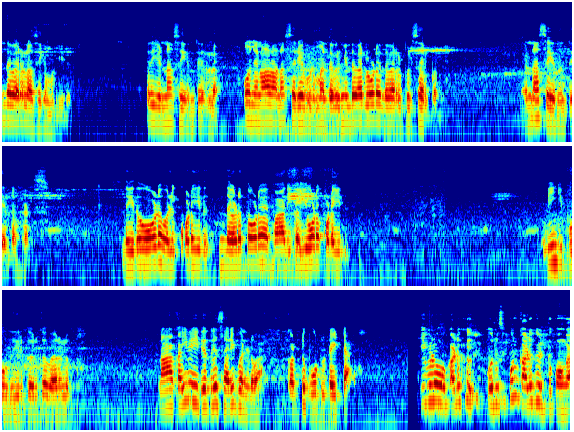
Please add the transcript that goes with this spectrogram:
இந்த விரல் அசைக்க முடியுது. அது என்ன செய்யன்னு தெரில கொஞ்ச நாள் ஆனால் சரியாக போயிடுமா இந்த விரல் இந்த விரலோட இந்த விரல் பெருசாக இருப்பாங்க என்ன செய்யுதுன்னு தெரியல ஃப்ரெண்ட்ஸ் இந்த இதோட வலி குடையுது. இந்த இடத்தோட பாதி கையோட குடையுது. வீங்கி போகுது இருக்க இருக்க விரல். நான் கை வைத்தியத்தில் சரி பண்ணிடுவேன். கட்டு போட்டு டைட்டாக இவ்வளோ கடுகு ஒரு ஸ்பூன் கடுகு எடுத்துக்கோங்க.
